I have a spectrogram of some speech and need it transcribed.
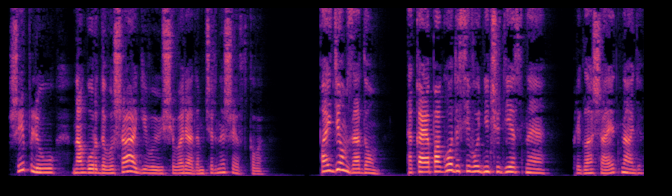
Шиплю на гордо вышагивающего рядом Чернышевского. «Пойдем за дом. Такая погода сегодня чудесная!» приглашает Надя.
